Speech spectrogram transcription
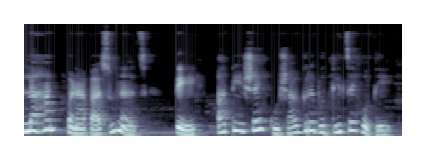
लहानपणापासूनच ते अतिशय कुशाग्र बुद्धीचे होते.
